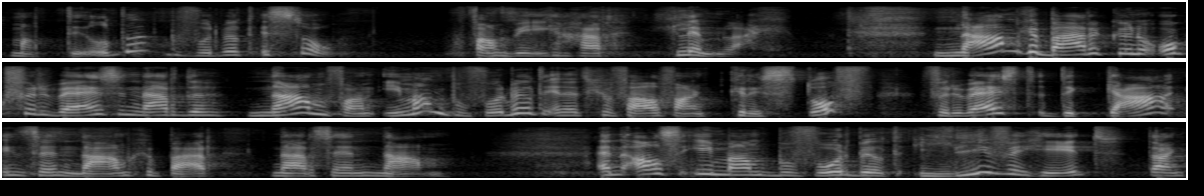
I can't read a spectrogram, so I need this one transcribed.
Mathilde, bijvoorbeeld, is zo, vanwege haar glimlach. Naamgebaren kunnen ook verwijzen naar de naam van iemand. Bijvoorbeeld in het geval van Christophe verwijst de K in zijn naamgebaar naar zijn naam. En als iemand bijvoorbeeld Lieve heet, dan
